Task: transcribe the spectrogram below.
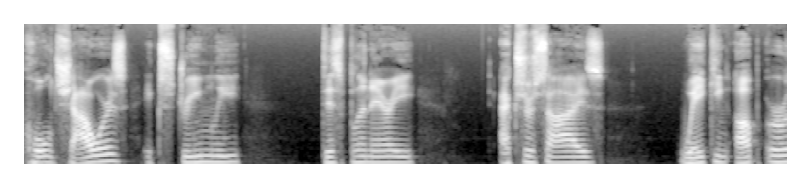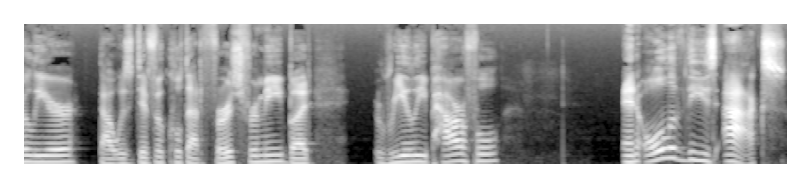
cold showers, extremely disciplinary. exercise, waking up earlier. That was difficult at first for me, but really powerful. And all of these acts,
